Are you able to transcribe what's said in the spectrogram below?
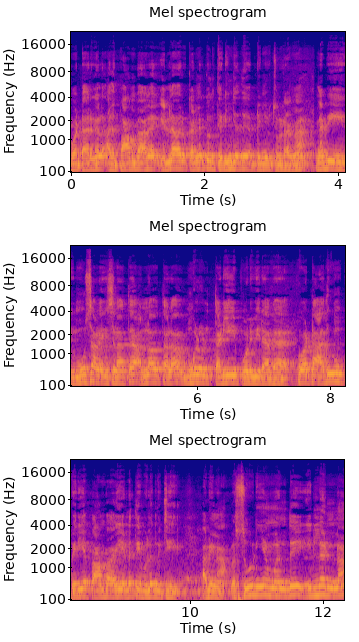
போட்டார்கள். அது பாம்பாக எல்லாரும் கண்ணுக்கும் தெரிஞ்சது அப்படின்னு சொல்லி சொல்கிறாங்க நபி மூசா அலை இஸ்லாத்தை அல்லாஹ் தாலா உங்களுள் தடியை போடுவீராக. போட்டால் அதுவும் பெரிய பாம்பாகி எல்லாத்தையும் விழுங்குச்சு அப்படின்னா அப்ப சூனியம் வந்து இல்லைன்னா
